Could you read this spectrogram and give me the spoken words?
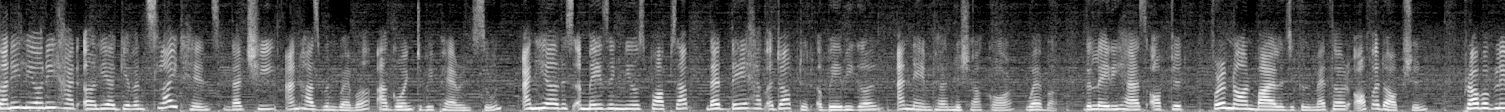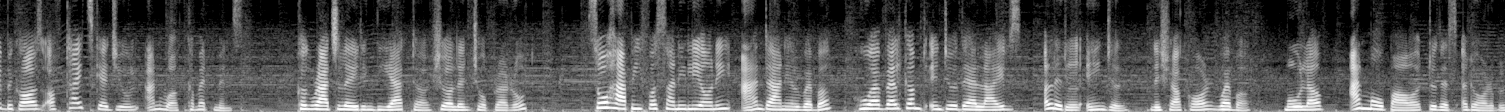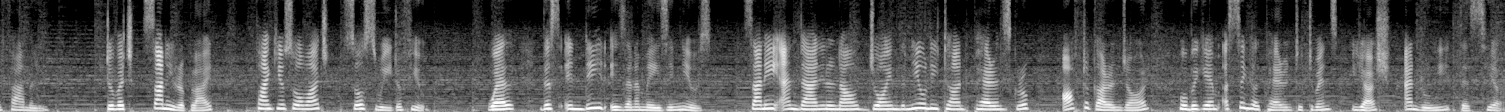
Sunny Leone had earlier given slight hints that she and husband Weber are going to be parents soon, and here this amazing news pops up that they have adopted a baby girl and named her Nisha Kaur Weber. The lady has opted for a non biological method of adoption, probably because of tight schedule and work commitments. Congratulating the actor, Sherlyn Chopra wrote, So happy for Sunny Leone and Daniel Weber, who have welcomed into their lives a little angel, Nisha Kaur Weber. More love and more power to this adorable family. To which Sunny replied, Thank you so much, so sweet of you. Well, this indeed is an amazing news. Sunny and Daniel now join the newly turned parents group after Karan Johar, who became a single parent to twins Yash and Ruhi this year.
